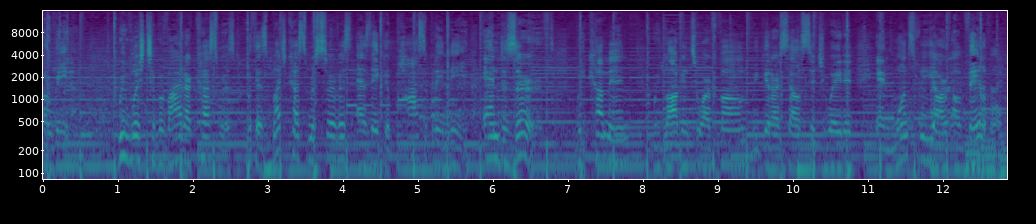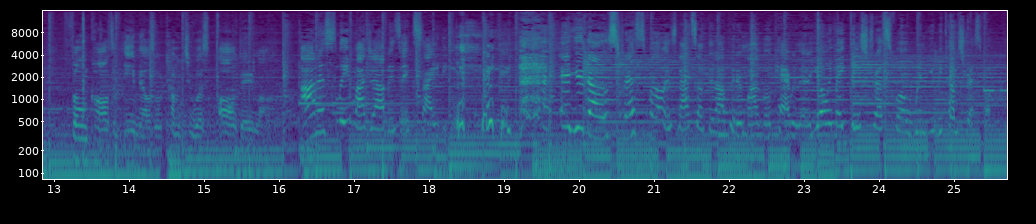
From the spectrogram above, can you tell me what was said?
arena. We wish to provide our customers with as much customer service as they could possibly need and deserve. We come in, we log into our phone, we get ourselves situated, and once we are available, phone calls and emails will come to us all day long. Honestly, my job is exciting. and you know, stressful is not something I put in my vocabulary. You only make things stressful when you become stressful.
